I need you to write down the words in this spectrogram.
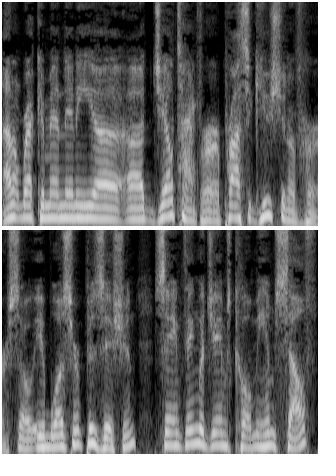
I don't recommend any uh, uh, jail time for her, prosecution of her. So it was her position. Same thing with James Comey himself.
